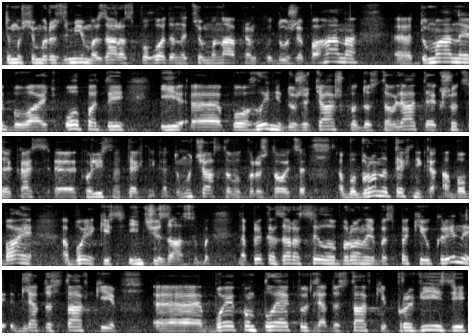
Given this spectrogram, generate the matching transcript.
тому що ми розуміємо, зараз погода на цьому напрямку дуже погана. е, Тумани, бувають опади, і е, по глині дуже тяжко доставляти, якщо це якась колісна техніка. Тому часто використовується або бронетехніка, або баги, або якісь інші засоби. Наприклад, зараз Сили оборони і безпеки України для доставки е, боєкомплекту, для доставки провізії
